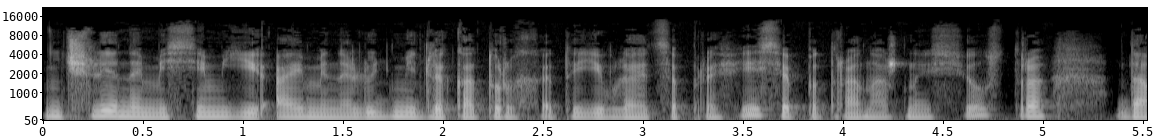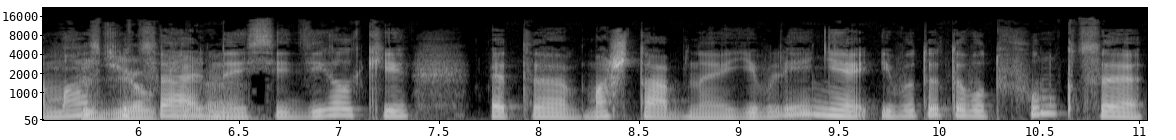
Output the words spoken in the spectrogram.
не членами семьи, а именно людьми, для которых это является профессия, патронажные сестры, дома сиделки, специальные, да. сиделки. Это масштабное явление. И вот эта вот функция,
